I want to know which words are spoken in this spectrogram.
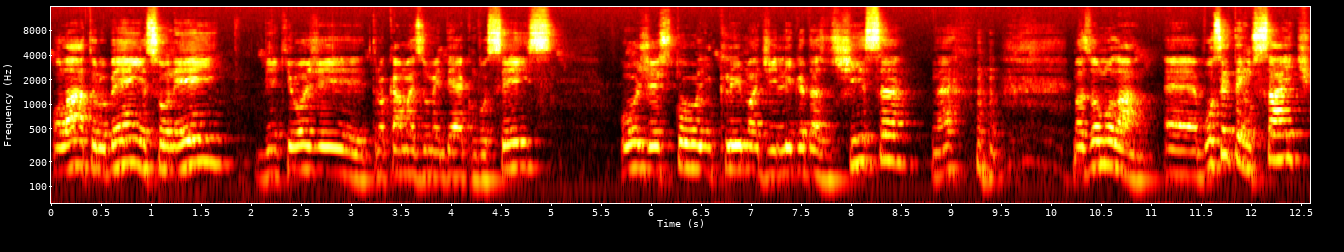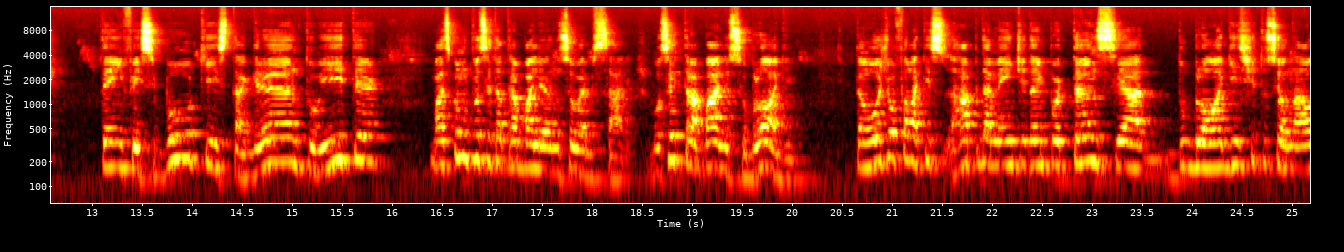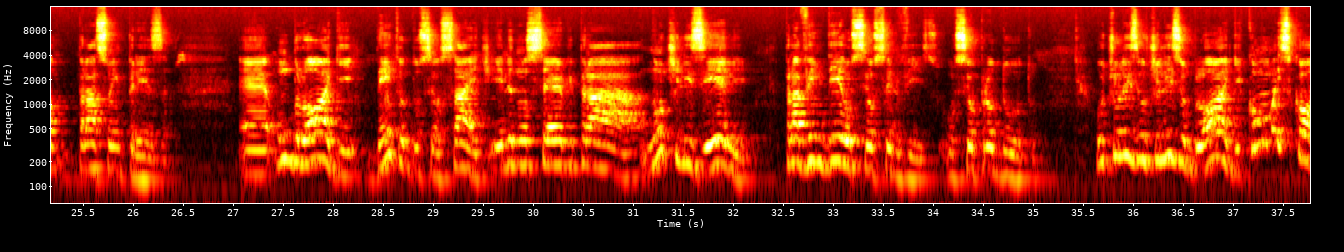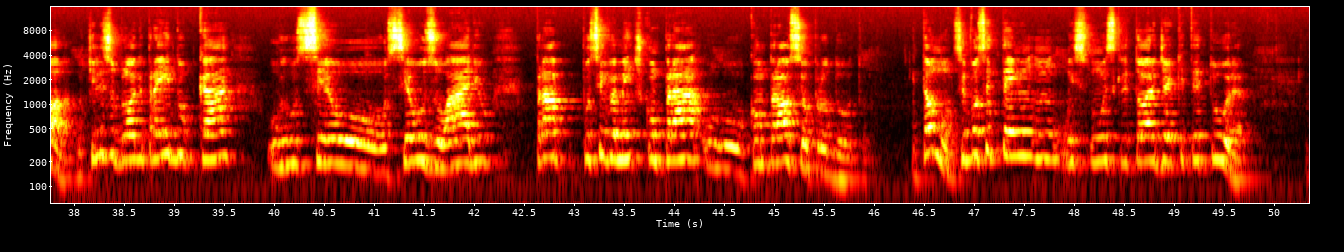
Olá, tudo bem? Eu sou o Ney. Vim aqui hoje trocar mais uma ideia com vocês. Hoje eu estou em clima de Liga da Justiça, né? Mas vamos lá. É, você tem um site, tem Facebook, Instagram, Twitter, mas como você está trabalhando o seu website? Você trabalha o seu blog? Então hoje eu vou falar aqui rapidamente da importância do blog institucional para a sua empresa é, um blog dentro do seu site, ele não serve para. Não utilize ele para vender o seu serviço, o seu produto. Utilize, utilize o blog como uma escola. Utilize o blog para educar o, o, seu, o seu usuário para possivelmente comprar o, comprar o seu produto. Então, se você tem um, um, um escritório de arquitetura,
